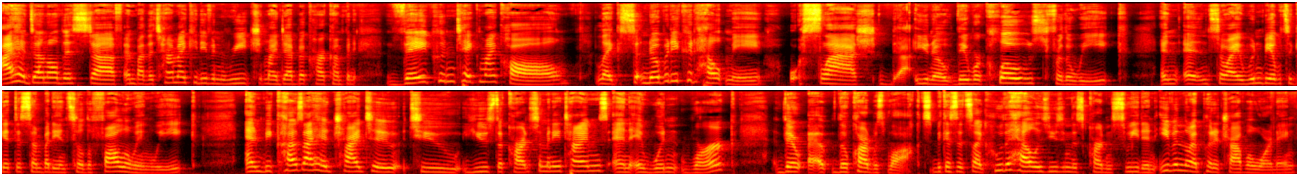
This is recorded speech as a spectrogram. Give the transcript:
I had done all this stuff, and by the time I could even reach my debit card company, they couldn't take my call. Like so nobody could help me, or slash, you know, they were closed for the week, and and so I wouldn't be able to get to somebody until the following week. And because I had tried to to use the card so many times and it wouldn't work, there uh, the card was blocked because it's like who the hell is using this card in Sweden? Even though I put a travel warning,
